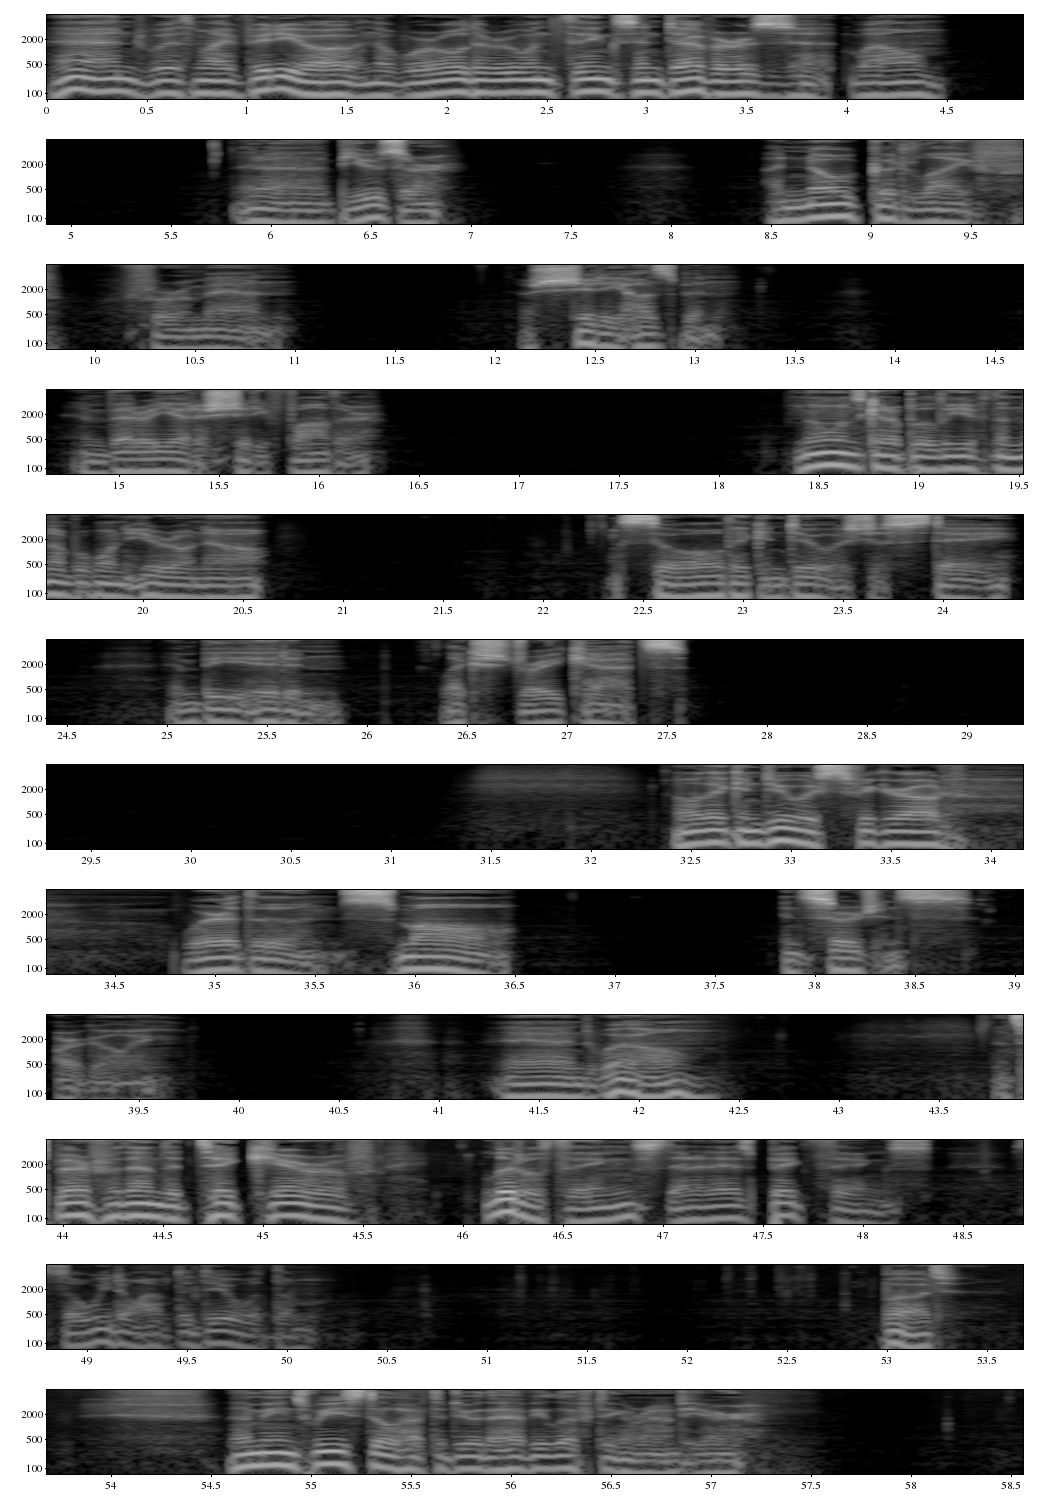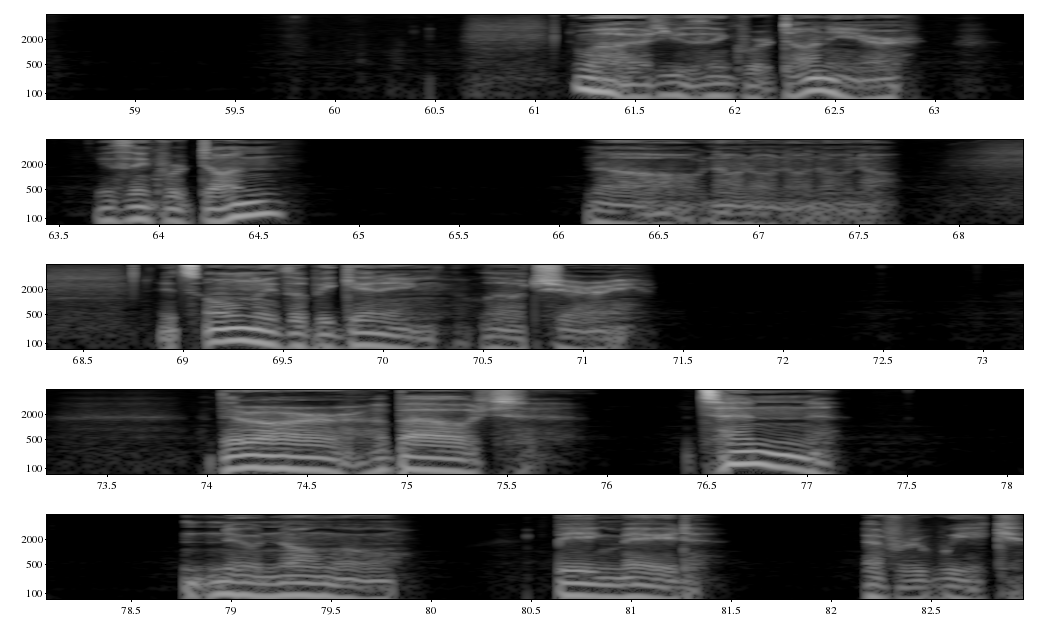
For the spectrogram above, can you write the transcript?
And with my video out in the world, everyone thinks Endeavor's, uh, well, an abuser. A no good life for a man. A shitty husband. And better yet, a shitty father. No one's gonna believe the number one hero now. So all they can do is just stay and be hidden like stray cats. All they can do is figure out where the small insurgents are going. And, well, it's better for them to take care of little things than it is big things, so we don't have to deal with them. But that means we still have to do the heavy lifting around here. What, do you think we're done here? You think we're done? No, no, no, no, no, no. It's only the beginning, little cherry. There are about ten new Nomu being made every week.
